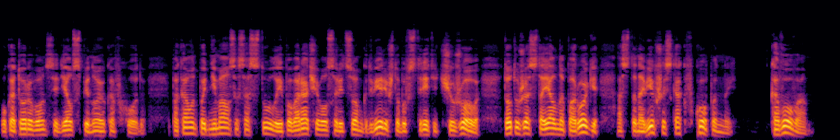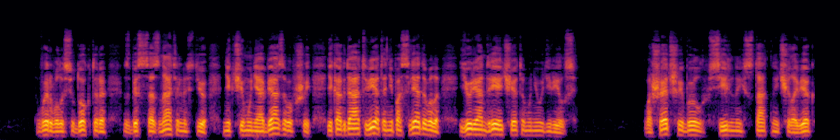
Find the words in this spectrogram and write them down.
у которого он сидел спиною ко входу. Пока он поднимался со стула и поворачивался лицом к двери, чтобы встретить чужого, тот уже стоял на пороге, остановившись как вкопанный. «Кого вам?» — вырвалось у доктора с бессознательностью, ни к чему не обязывавшей, и когда ответа не последовало, Юрий Андреевич этому не удивился. Вошедший был сильный, статный человек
